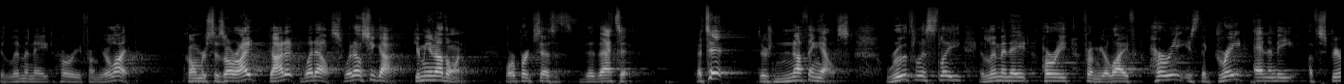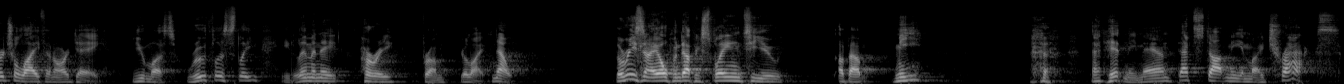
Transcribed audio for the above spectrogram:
eliminate hurry from your life. Comer says, All right, got it. What else? What else you got? Give me another one. Ortberg says, That's it. That's it. There's nothing else. Ruthlessly eliminate hurry from your life. Hurry is the great enemy of spiritual life in our day. You must ruthlessly eliminate hurry from your life. Now, the reason I opened up explaining to you about me that hit me, man. That stopped me in my tracks.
